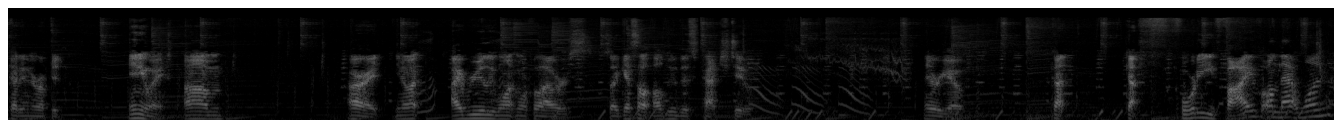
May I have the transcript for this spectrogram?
got interrupted. Anyway, um Alright, you know what? I really want more flowers. So I guess I'll, I'll do this patch too. There we go. Got got 45 on that one.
